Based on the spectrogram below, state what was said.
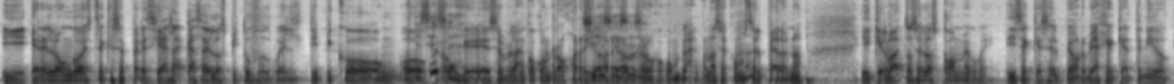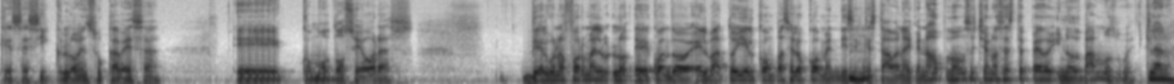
Y era el hongo este que se parecía a la casa de los pitufos, güey. El típico hongo, ¿Es creo que ese blanco con rojo arriba, Sí, sí, ro- sí, sí. rojo con blanco. No sé cómo está el pedo, ¿no? Y que el vato se los come, güey. Dice que es el peor viaje que ha tenido, que se cicló en su cabeza eh, como 12 horas. De alguna forma, el- lo- eh, cuando el vato y el compa se lo comen, dicen que estaban ahí que no, pues vamos a echarnos este pedo y nos vamos, güey. Claro.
